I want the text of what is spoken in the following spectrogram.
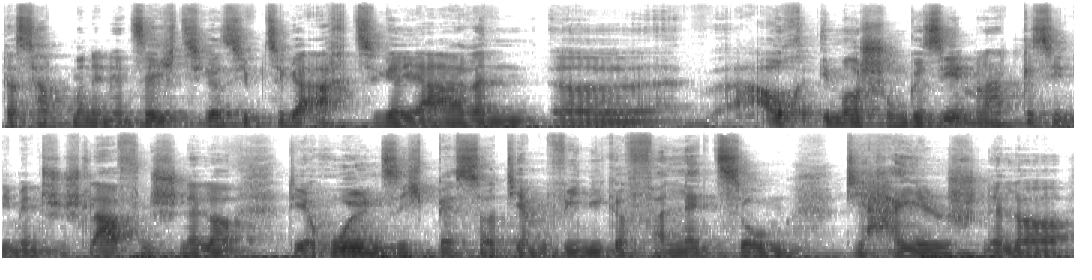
Das hat man in den 60er, 70er, 80er Jahren äh, auch immer schon gesehen. Man hat gesehen, die Menschen schlafen schneller, die erholen sich besser, die haben weniger Verletzungen, die heilen schneller,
